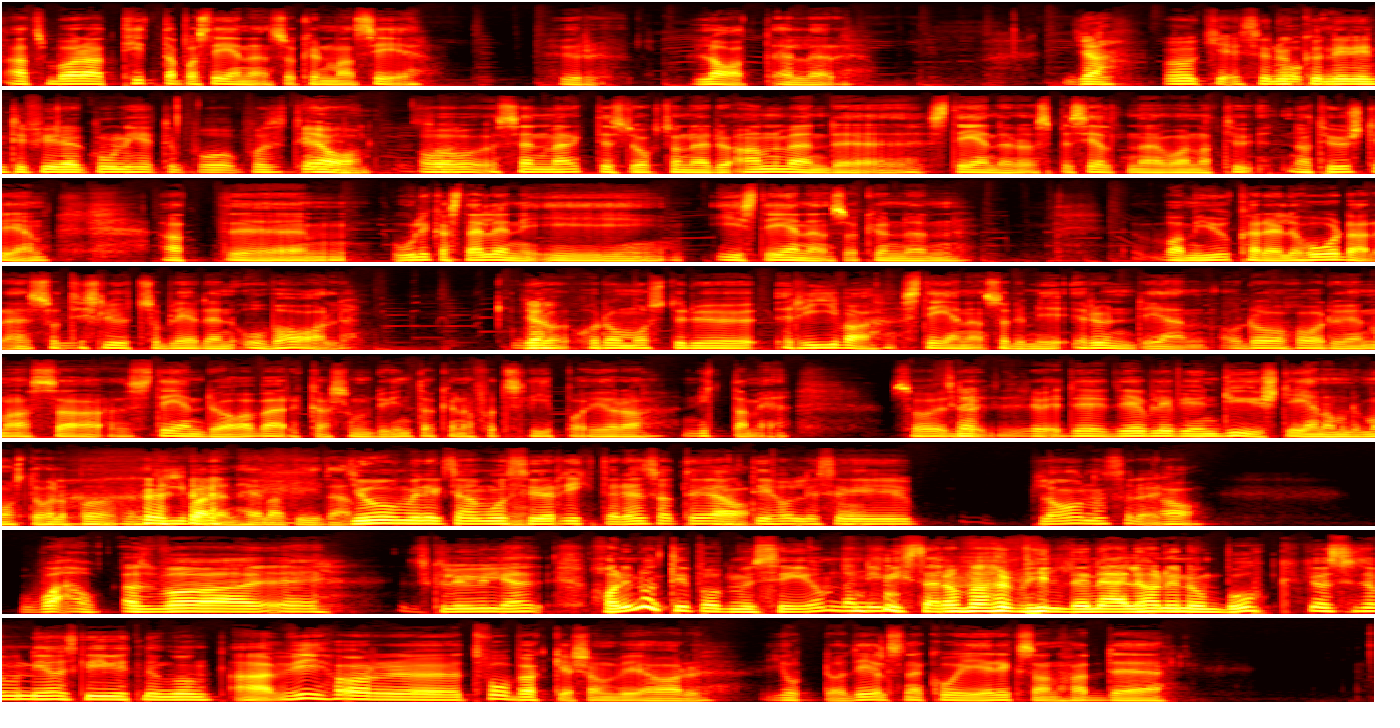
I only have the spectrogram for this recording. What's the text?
att bara titta på stenen så kunde man se hur lat eller Ja, okej, så de kunde identifiera kornigheten på, på stenen? Ja, Så. Och sen märktes det också när du använde stenar, speciellt när det var natur, natursten, att eh, på olika ställen i, i stenen så kunde den vara mjukare eller hårdare. Så till slut så blev den oval. Och, då, ja. och då måste du riva stenen så det blir rund igen. Och då har du en massa sten du avverkar som du inte har kunnat få slipa och göra nytta med. Så det, det, det, blev ju en dyr sten om du måste hålla på och riva den hela tiden. Jo, men liksom, man måste ju rikta den så att det Ja. alltid håller sig plan och sådär. Ja. Wow! Alltså vad... Eh, skulle vilja... Har ni någon typ av museum där ni visar de här bilderna eller har ni någon bok som ni har skrivit någon gång? Ja, vi har eh, två böcker som vi har gjort. Då. Dels när K.E. Eriksson hade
